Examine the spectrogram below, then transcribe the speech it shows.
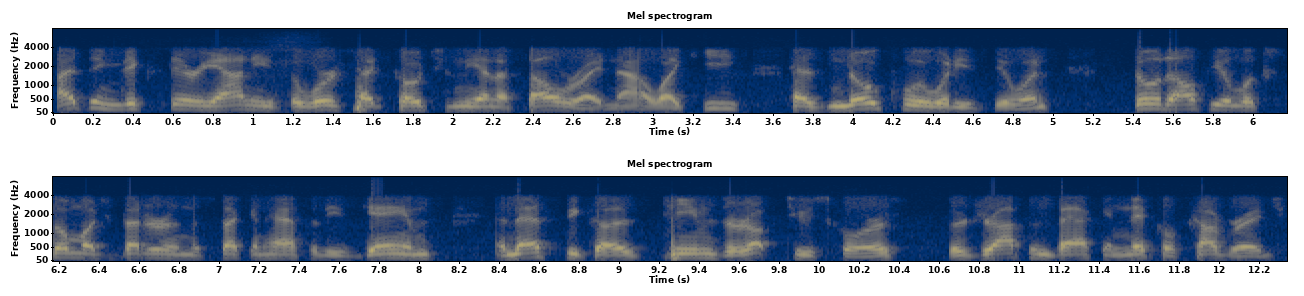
I think Nick Sirianni is the worst head coach in the NFL right now. Like he has no clue what he's doing. Philadelphia looks so much better in the second half of these games, and that's because teams are up two scores. They're dropping back in nickel coverage,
